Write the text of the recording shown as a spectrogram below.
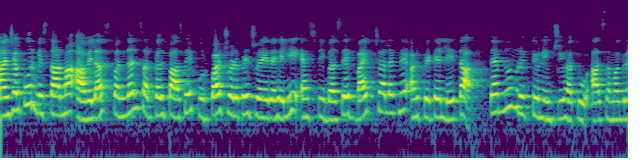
માંજલપુર વિસ્તારમાં આવેલા સ્પંદન સર્કલ પાસે પૂરપાટ ઝડપે જઈ રહેલી એસટી બસે બાઇક ચાલકને અડફેટે લેતા તેમનું મૃત્યુ નીપજ્યું હતું. આ સમગ્ર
